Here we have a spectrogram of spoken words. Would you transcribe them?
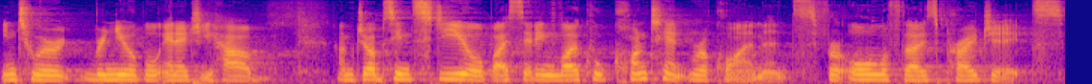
into a renewable energy hub. Um, jobs in steel by setting local content requirements for all of those projects.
